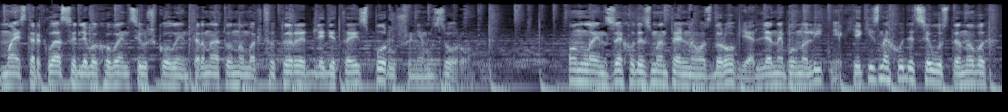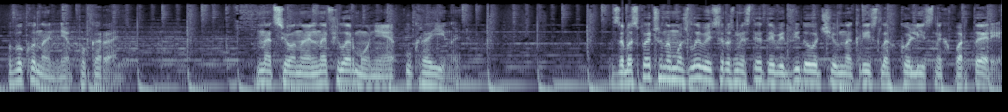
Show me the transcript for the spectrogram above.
Майстер-класи для вихованців школи інтернату номер 4 для дітей з порушенням зору. Онлайн заходи з ментального здоров'я для неповнолітніх, які знаходяться в установах виконання покарань. Національна філармонія України. Забезпечено можливість розмістити відвідувачів на кріслах колісних в партері,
